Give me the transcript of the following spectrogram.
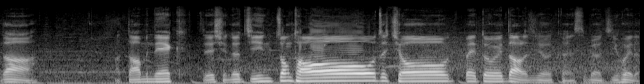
知道啊，Dominic 直接选择金中投，这球被对位到了，这球可能是没有机会的。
